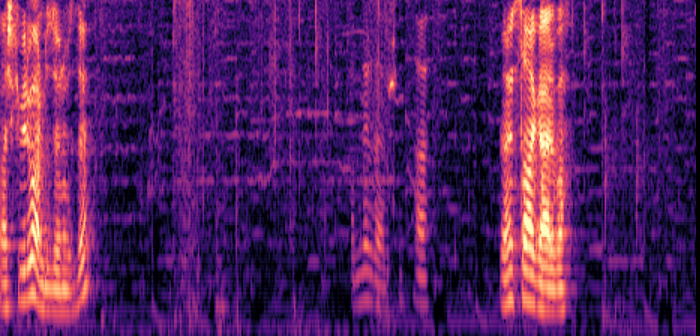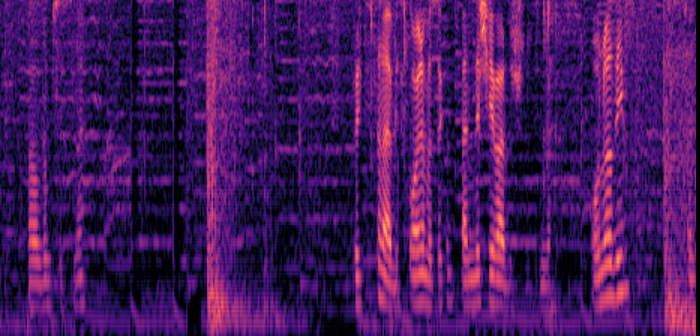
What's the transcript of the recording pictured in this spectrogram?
Başka biri var Luzi önümüzde. Tam nerede abi şu? Ah Ön sağ galiba. aldım sesini. Beklesene abi bir tık oynama sakın. Bende şey vardı şu üstünde. Onu alayım. Sen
